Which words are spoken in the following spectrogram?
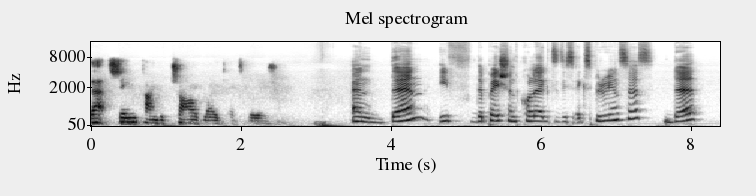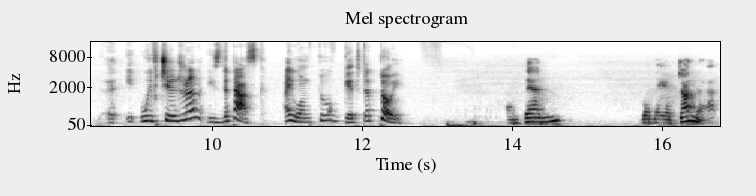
that same kind of childlike exploration. And then, if the patient collects these experiences, the uh, with children is the task. I want to get that toy. And then, when they have done that,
